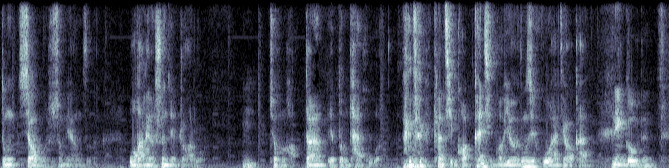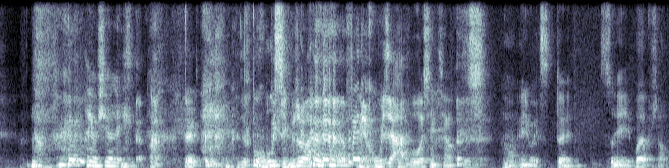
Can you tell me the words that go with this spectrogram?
东效果是什么样子的，我把那个瞬间抓住，嗯，就很好。当然也不能太糊了，看情况，看情况，有的东西糊还挺好看的。念 golden，很有学龄。对，就不糊不行是吧？非得糊一下。我是很喜欢糊的，啊，anyways，对，所以我也不知道，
